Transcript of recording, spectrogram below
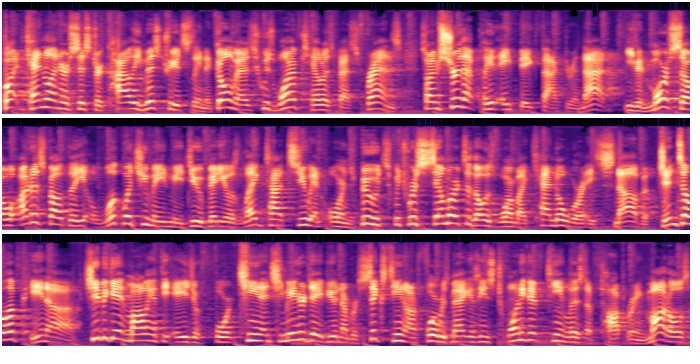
But Kendall and her sister Kylie mistreated Selena Gomez, who's one of Taylor's best friends, so I'm sure that played a big factor in that. Even more so, I just felt the Look What You Made Me Do videos leg tattoo and orange boots, which were similar to those worn by Kendall, were a snub. Jinta Lapina. She began modeling at the age of 14 and she made her debut at number 16 on Forbes magazine's 2015 list of top earning models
